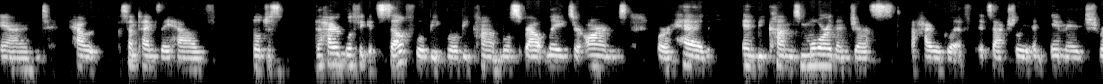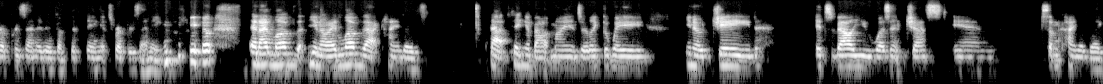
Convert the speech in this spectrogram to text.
and how sometimes they have, they'll just the hieroglyphic itself will be will become will sprout legs or arms or head and becomes more than just a hieroglyph. It's actually an image representative of the thing it's representing you know? And i love that you know i love that kind of that thing about mayans or like the way you know jade its value wasn't just in some kind of like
